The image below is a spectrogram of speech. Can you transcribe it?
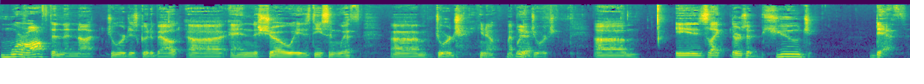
more often than not George is good about, uh, and the show is decent with um, George. You know, my buddy Yeah. George um, is like there's a huge death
